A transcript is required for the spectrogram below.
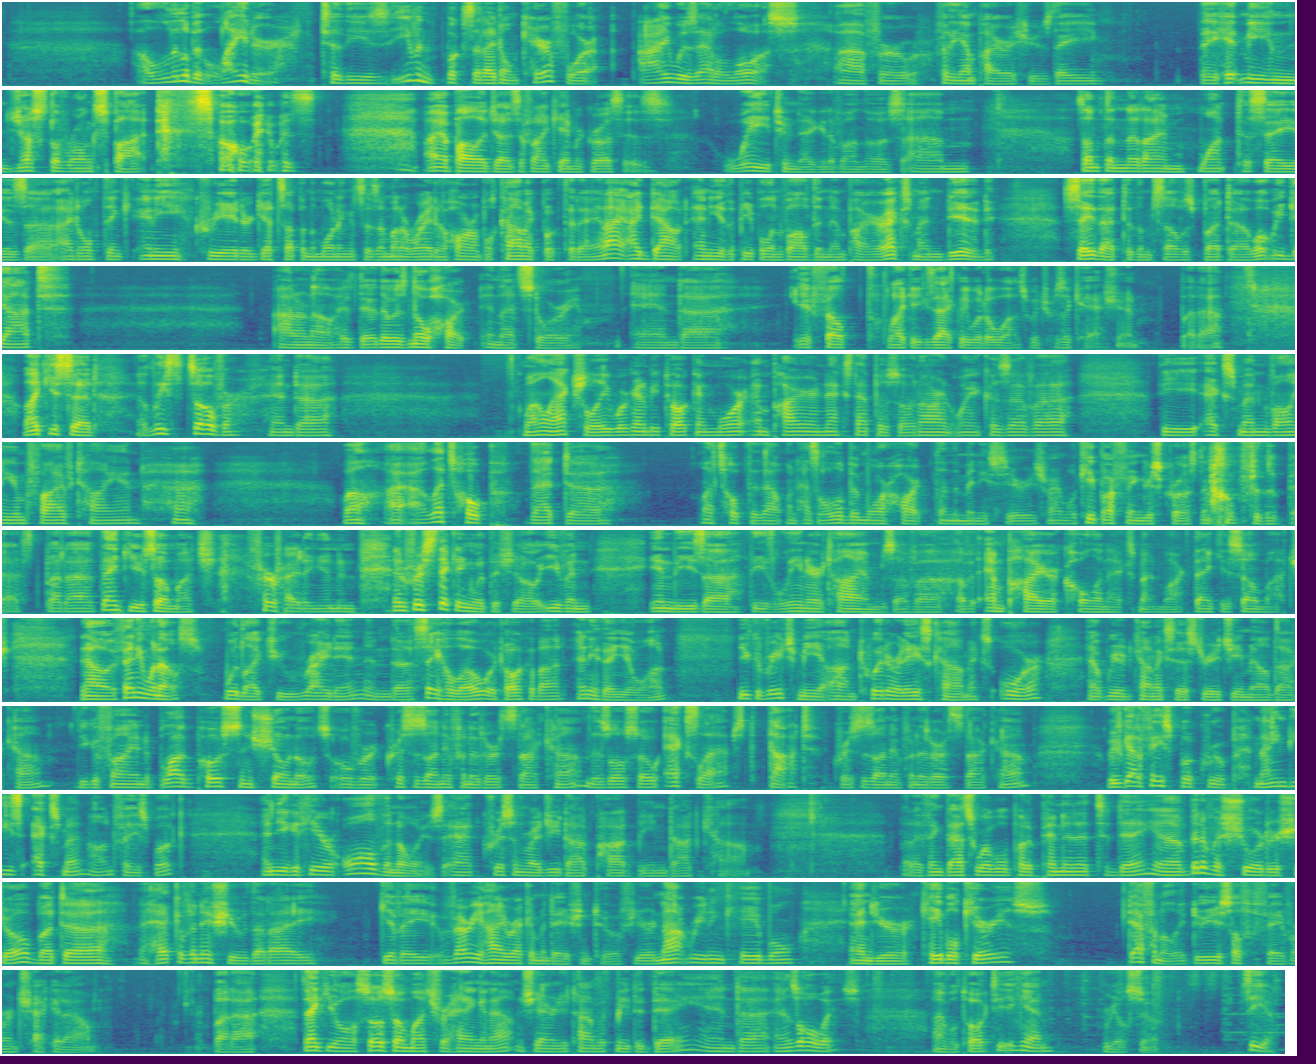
a little bit lighter to these even books that I don't care for. I was at a loss uh, for for the Empire issues. They they hit me in just the wrong spot, so it was. I apologize if I came across as way too negative on those. Um, something that I want to say is uh, I don't think any creator gets up in the morning and says I'm going to write a horrible comic book today, and I, I, doubt any of the people involved in Empire X Men did say that to themselves. But uh, what we got, I don't know. There, there was no heart in that story, and uh, it felt like exactly what it was, which was a cash in. But uh, like you said, at least it's over. And uh, well, actually, we're going to be talking more Empire next episode, aren't we? Because of uh, the X Men Volume Five tie-in. Huh. Well, I, I, let's hope that uh, let's hope that that one has a little bit more heart than the miniseries, right? We'll keep our fingers crossed and hope for the best. But uh, thank you so much for writing in and, and for sticking with the show, even in these uh, these leaner times of uh, of Empire colon X Men. Mark, thank you so much. Now, if anyone else would like to write in and uh, say hello or talk about anything you want, you can reach me on Twitter at Ace Comics or at WeirdComicsHistory at gmail.com. You can find blog posts and show notes over at chrisisoninfiniteearths.com. There's also xlapsed.chrisisoninfiniteearths.com. We've got a Facebook group, 90s X-Men on Facebook, and you can hear all the noise at chrisandreggie.podbean.com. But I think that's where we'll put a pin in it today. A bit of a shorter show, but uh, a heck of an issue that I give a very high recommendation to. If you're not reading cable and you're cable curious, definitely do yourself a favor and check it out. But uh, thank you all so, so much for hanging out and sharing your time with me today. And uh, as always, I will talk to you again real soon. See ya.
